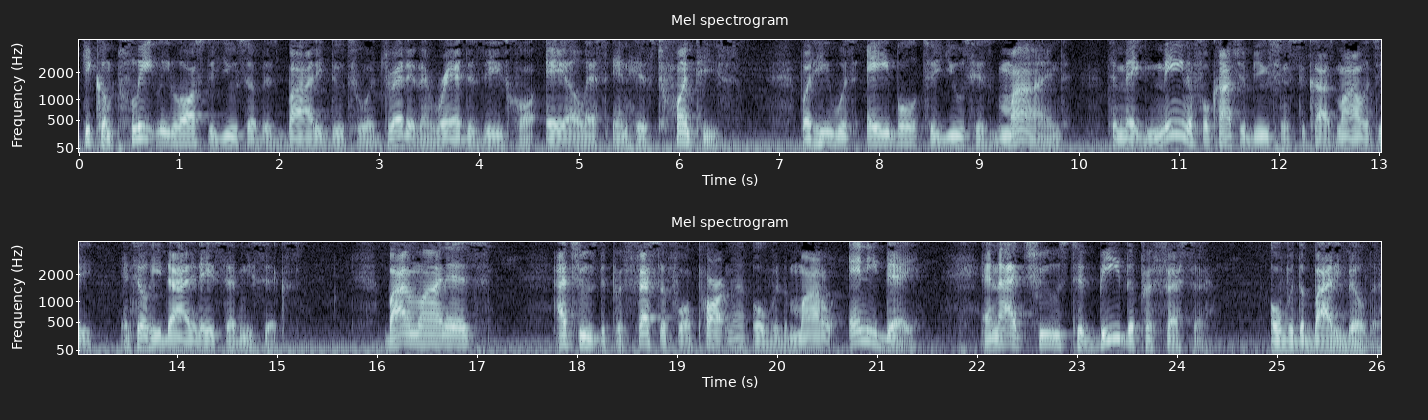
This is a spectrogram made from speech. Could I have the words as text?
He completely lost the use of his body due to a dreaded and rare disease called ALS in his 20s but he was able to use his mind to make meaningful contributions to cosmology until he died at age 76. Bottom line is, I choose the professor for a partner over the model any day, and I choose to be the professor over the bodybuilder.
